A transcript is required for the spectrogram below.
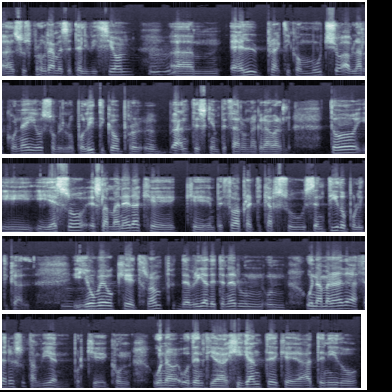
uh, sus programas de televisión. um, él practicó mucho hablar con ellos sobre lo político por, uh, antes que empezaron a grabar todo y, y eso es la manera que, que, empezó a practicar su sentido political. Uh -huh. Y yo veo que Trump debería de tener un, un, una manera de hacer eso también, porque con una audiencia gigante que ha tenido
